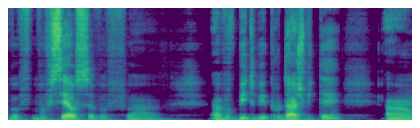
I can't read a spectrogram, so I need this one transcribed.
в, в, селса, в, а, в B2B продажбите, а,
